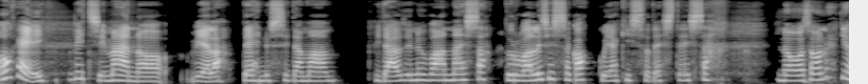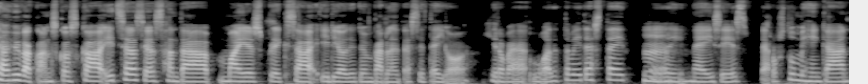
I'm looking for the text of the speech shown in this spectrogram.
Okei, okay, vitsi, mä en oo vielä tehnyt sitä. Mä oon pitäytynyt vaan näissä turvallisissa kakku- ja kissatesteissä. No se on ehkä ihan hyvä kans, koska itse asiassa tämä Myers-Briggs ja idiotit ympärillä testit ei ole hirveän luotettavia testejä. Mm. Eli ne ei siis perustu mihinkään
